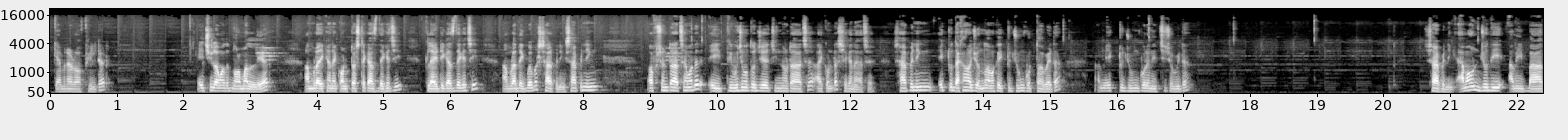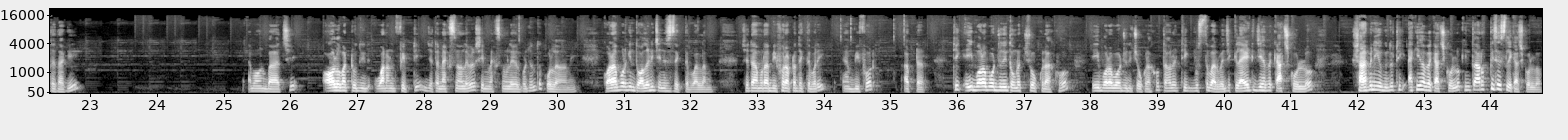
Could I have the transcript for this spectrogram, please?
ক্যামেরা র ফিল্টার এই ছিল আমাদের নর্মাল লেয়ার আমরা এখানে কন্ট্রাস্টের কাজ দেখেছি ক্ল্যারিটি কাজ দেখেছি। আমরা দেখব এবার শার্পেনিং শার্পেনিং অপশনটা আছে আমাদের। এই ত্রিভুজের মতো যে চিহ্নটা আছে আইকনটা সেখানে আছে। শার্পেনিং একটু দেখানোর জন্য আমাকে একটু জুম করতে হবে এটা। আমি একটু জুম করে নিচ্ছি ছবিটা। শার্পেনিং অ্যামাউন্ট যদি আমি বাড়াতে থাকি অ্যামাউন্ট বাড়াচ্ছি all over to the one fifty যেটা ম্যাক্সিমাম লেভেল সেই ম্যাক্সিমাম লেভেল পর্যন্ত করলাম আমি। করার পর কিন্তু অলরেডি চেঞ্জেস দেখতে পারলাম। সেটা আমরা বিফোর আফটার দেখতে পারি। বিফোর আফটার ঠিক এই বরাবর যদি তোমরা চোখ রাখো, এই বরাবর যদি চোখ রাখো, তাহলে ঠিক বুঝতে পারবে যে ক্ল্যারিটি যেভাবে কাজ করল শার্পেনিংও কিন্তু ঠিক একইভাবে কাজ করল, কিন্তু আরও প্রিসাইসলি কাজ করল।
